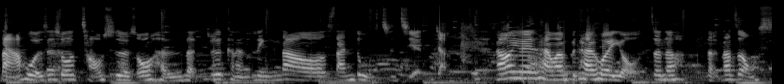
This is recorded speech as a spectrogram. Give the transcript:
大，或者是说潮湿的时候很冷，就是可能零到三度之间这样。然后因为台湾不太会有真的冷到这种时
